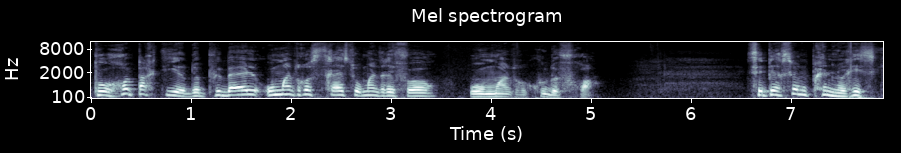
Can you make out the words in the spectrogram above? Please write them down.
pour repartir de plus belle au moindre stress, au moindre effort au moindre coup de froid. Ces personnes prennent le risque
